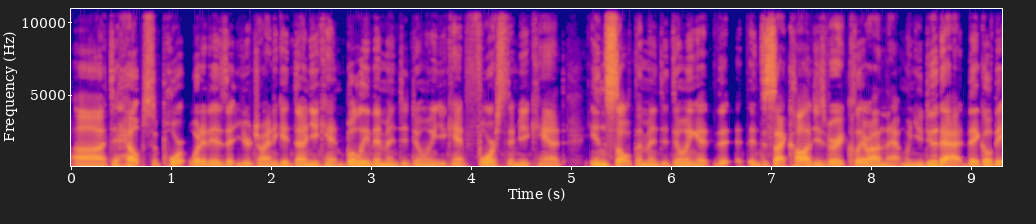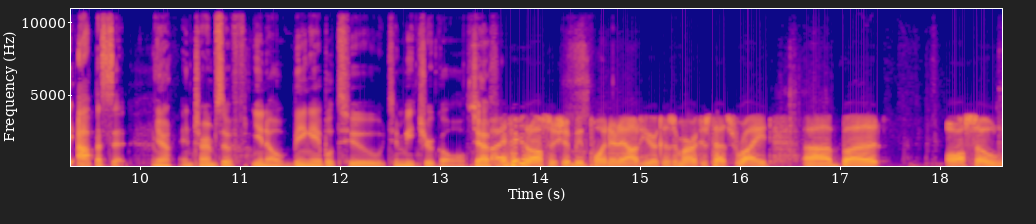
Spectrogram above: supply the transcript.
Uh, to help support what it is that you're trying to get done. You can't bully them into doing it. You can't force them. You can't insult them into doing it. The, and the psychology is very clear on that. When you do that, they go the opposite. Yeah. In terms of you know being able to to meet your goals. Jeff? I think it also should be pointed out here because Americus that's right, uh, but also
